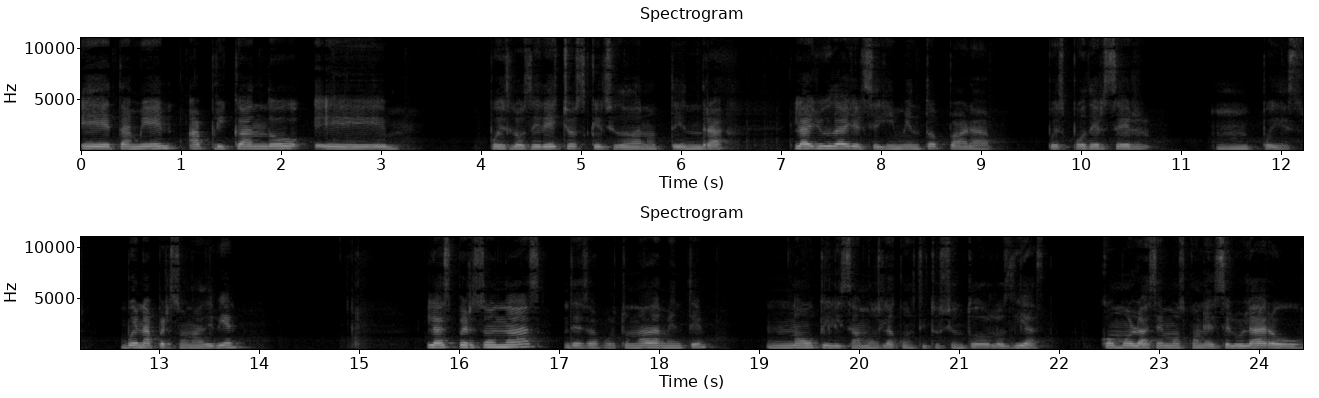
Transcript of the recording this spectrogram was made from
Eh, también aplicando eh, pues los derechos que el ciudadano tendrá la ayuda y el seguimiento para pues poder ser mm, pues buena persona de bien Las personas, desafortunadamente, no utilizamos la constitución todos los días, como lo hacemos con el celular o,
